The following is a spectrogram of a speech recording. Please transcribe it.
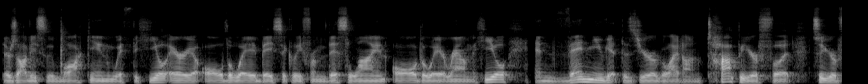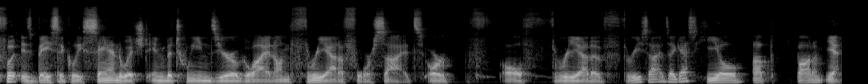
There's obviously lock in with the heel area all the way, basically from this line all the way around the heel, and then you get the zero glide on top of your foot. So your foot is basically sandwiched in between zero glide on three out of four sides, or all three out of three sides, I guess. Heel, up, bottom, yeah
